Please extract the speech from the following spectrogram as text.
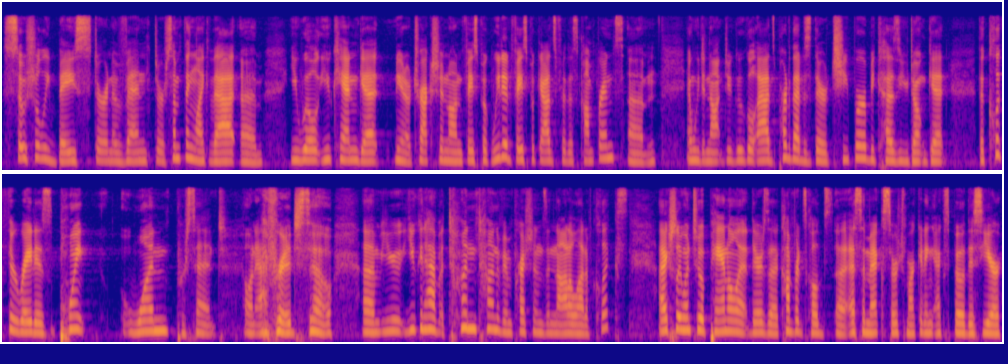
socially based or an event or something like that, um, you will you can get you know traction on Facebook. We did Facebook ads for this conference, um, and we did not do Google ads. Part of that is they're cheaper because you don't get the click through rate is 0.1 percent on average. So um, you you can have a ton ton of impressions and not a lot of clicks. I actually went to a panel at there's a conference called uh, SMX Search Marketing Expo this year,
